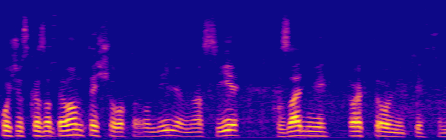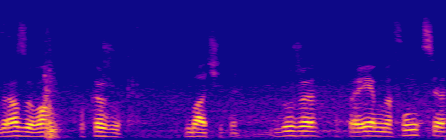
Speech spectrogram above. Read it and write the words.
хочу сказати вам, те, що в автомобілі у нас є задні парктроніки. Одразу вам покажу. Бачите, дуже приємна функція,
